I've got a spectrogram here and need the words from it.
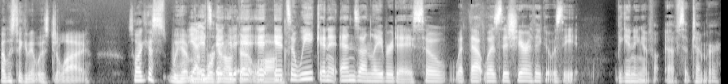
I was thinking it was July. So I guess we haven't yeah, been working it, on it, that it, long. It's a week and it ends on Labor Day. So what that was this year, I think it was the beginning of, of September.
